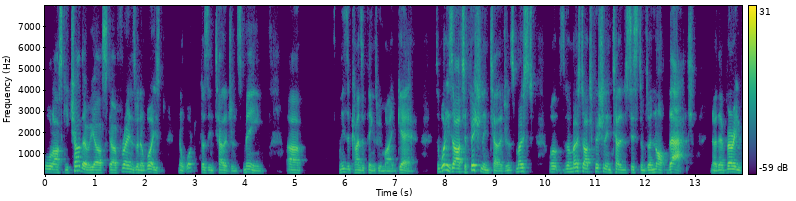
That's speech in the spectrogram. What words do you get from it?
all ask each other, we ask our friends, you know, what is, you know, what does intelligence mean? Uh, these are kinds of things we might get. So what is artificial intelligence? Most, well, the most artificial intelligence systems are not that. You know, they're very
